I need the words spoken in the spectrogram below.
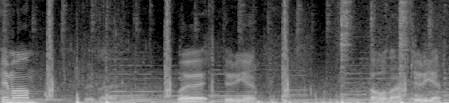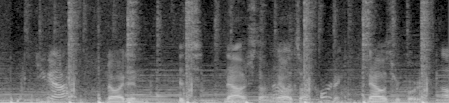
Hey, mom. Wait, wait, wait, do it again. Oh, hold on, do it again. You got it. No, I didn't. It's now it's done. No, now it's, on. recording. Now it's recording. Oh.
